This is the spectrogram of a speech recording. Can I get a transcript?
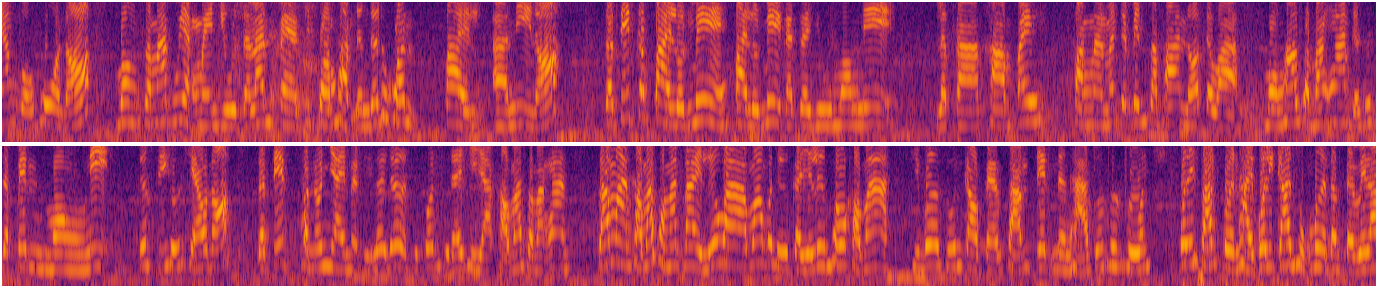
ยังบ่ฮู้เนาะมองสมัครเวียงแมนยูจะลั่น82ผับหนึ่งเด้อทุกคนป้ายอ่านี่เนาะจะติดกับป้ายรถเมย์ป้ายรถเมย์ก็จะอยู่มองนี่แล้วก็ข้ามไปฝั่งนั้นมันจะเป็นสะพานเนาะแต่ว่ามองเฮาสมัครงานก็คือจะเป็นมองนี่ ตึกสีเขียวๆเนาะจะติดถนนใหญ่แบบนี้เลยเด้อทุกคนผู้ใดที่อยากเข้ามาสมัครงาน สามารถเข้ามาสมัครได้หรือว่าว่าบ่ถือก็อย่าลืมโทรเข้ามาที่เบอร์0983715000 บริษัทเปิดให้บริการทุกมื้อตั้งแต่เวลา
